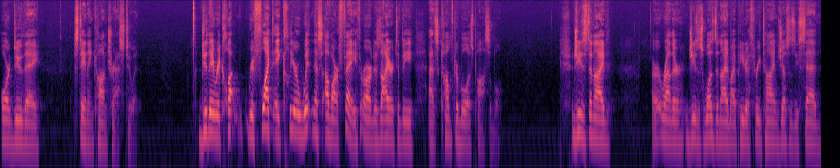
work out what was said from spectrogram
or do they stand in contrast to it? Do they reflect a clear witness of our faith or our desire to be as comfortable as possible? Jesus denied, or rather, Jesus was denied by Peter three times, just as he said.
